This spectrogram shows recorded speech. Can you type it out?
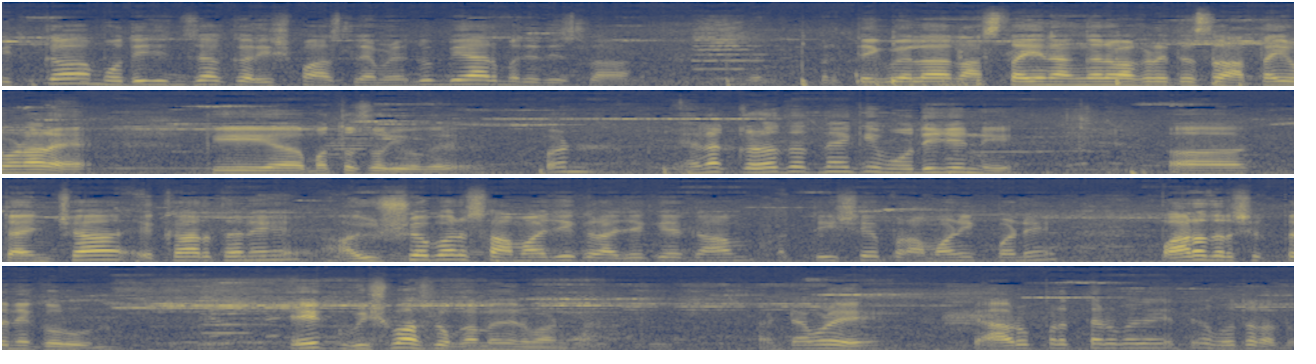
इतका मोदीजींचा करिश्मा असल्यामुळे तो बिहारमध्ये दिसला. प्रत्येक वेळेला नाचता येईन अंगणवाकडे तसं आताही होणार आहे की मतचोरी वगैरे. पण ह्यांना कळतच नाही की मोदीजींनी त्यांच्या एका अर्थाने आयुष्यभर सामाजिक राजकीय काम अतिशय प्रामाणिकपणे पारदर्शकतेने करून एक विश्वास लोकांमध्ये निर्माण केला. आणि त्यामुळे ते आरोप प्रत्यारोप जे ते होत राहतं.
